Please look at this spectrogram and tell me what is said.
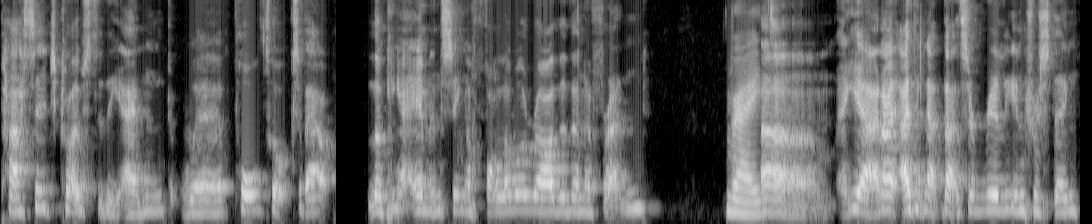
passage close to the end where Paul talks about looking at him and seeing a follower rather than a friend. right. Um, yeah, and I, I think that that's a really interesting,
